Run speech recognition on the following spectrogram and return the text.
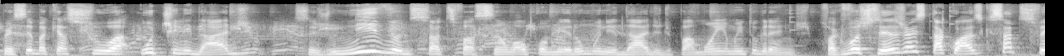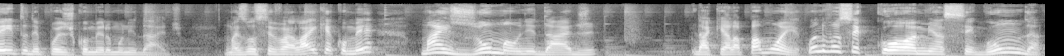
Perceba que a sua utilidade, ou seja, o nível de satisfação ao comer uma unidade de pamonha é muito grande. Só que você já está quase que satisfeito depois de comer uma unidade. Mas você vai lá e quer comer mais uma unidade daquela pamonha. Quando você come a segunda,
